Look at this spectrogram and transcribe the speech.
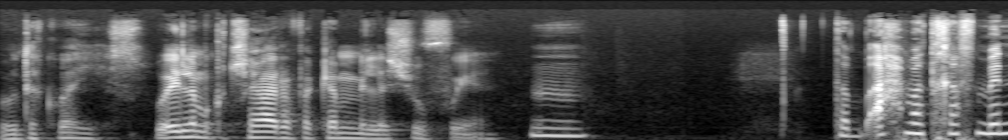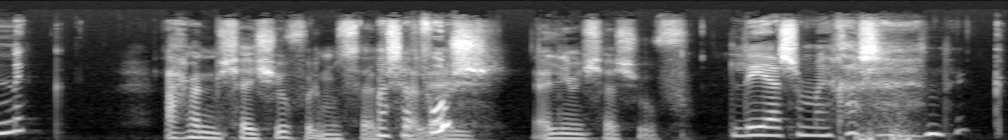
وده كويس. وإلا ما كنتش هعرف أكمل أشوفه يعني. مم. طب أحمد خاف منك؟ أحمد مش هيشوف المسلسل. قال شافوش؟ قال لي مش هشوفه. ليه؟ عشان ما يخافش منك.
